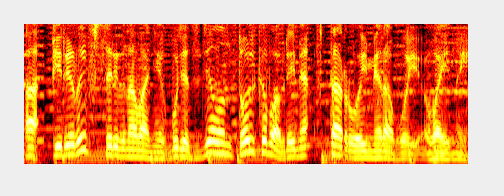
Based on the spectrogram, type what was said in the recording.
а перерыв в соревнованиях будет сделан только во время Второй мировой войны.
